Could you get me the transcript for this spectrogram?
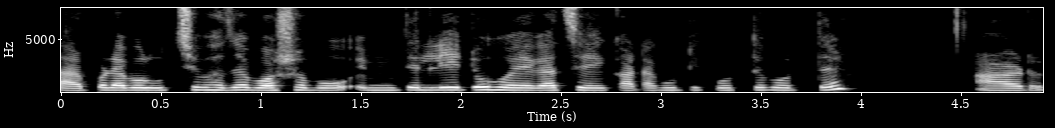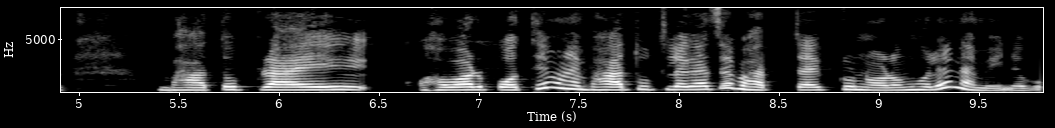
তারপরে আবার উচ্ছে ভাজা বসাবো, এমনিতে লেটও হয়ে গেছে কাটাকুটি করতে করতে। আর ভাতও প্রায় হওয়ার পথে মানে ভাত উতলে গেছে, ভাতটা একটু নরম হলে নামিয়ে নেব।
